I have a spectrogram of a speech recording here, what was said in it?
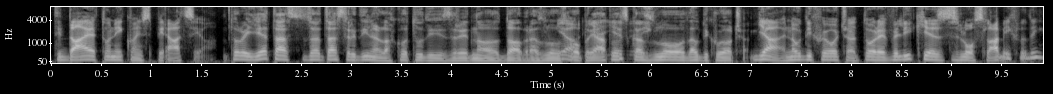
ti daje to neko inspiracijo. Torej, je ta, ta- sredina lahko tudi izredno dobra, zelo, Ja, zelo je- je prijateljska, veliko- zelo navdihujoča. Ja, navdihujoča. Torej, veliko je zelo slabih ljudi,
